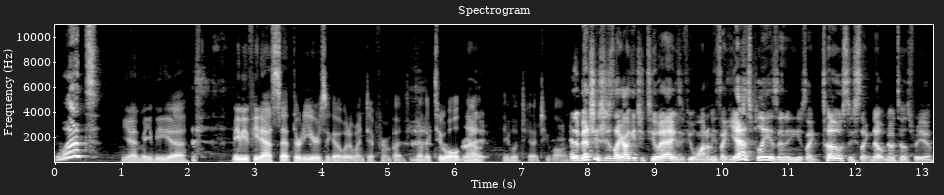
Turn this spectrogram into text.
What? Yeah, maybe uh, maybe if he'd asked that 30 years ago, it would have went different. But you know, they're too old now. They've lived together too long. And eventually she's like, I'll get you two eggs if you want them. He's like, Yes, please. And then he's like, Toast. And she's like, Nope, no toast for you.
